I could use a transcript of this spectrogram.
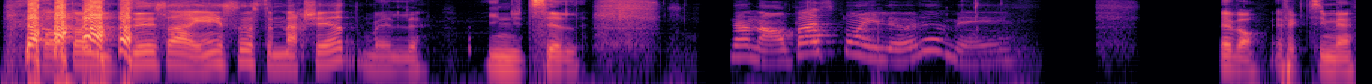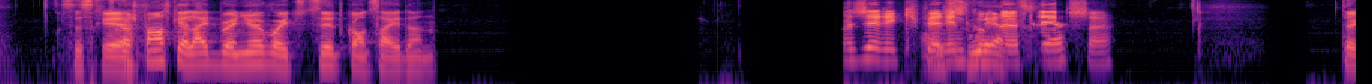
bâton inutile, ça à rien, ça, c'est une marchette. Mais là, inutile. Non, non, pas à ce point-là, là, mais. Mais bon, effectivement. Ce serait. cas, Je pense que Lightbringer va être utile contre Sidon. Moi, j'ai récupéré On une coupe de flèches. T'as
